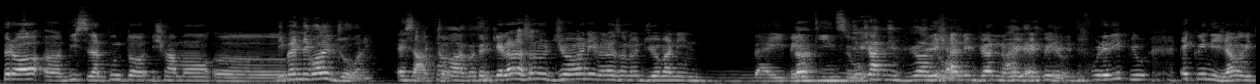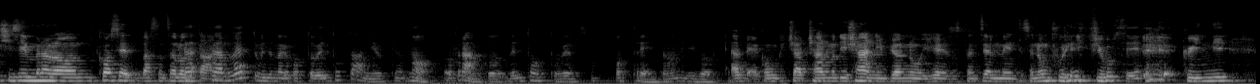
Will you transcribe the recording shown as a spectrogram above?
però eh, viste dal punto diciamo eh, Dipende quale giovani. Esatto, perché loro sono giovani, però sono giovani dai 20 in su. 10 anni in più a 10 noi. anni in più a noi, e di quindi pure di più. E quindi diciamo che ci sembrano cose abbastanza lontane. Carletto mi sembra che ha fatto 28 anni. No, Franco 28 penso. O 30, non mi ricordo. Vabbè, comunque c'hanno 10 anni in più a noi, cioè sostanzialmente, se non pure di più. Sì. quindi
